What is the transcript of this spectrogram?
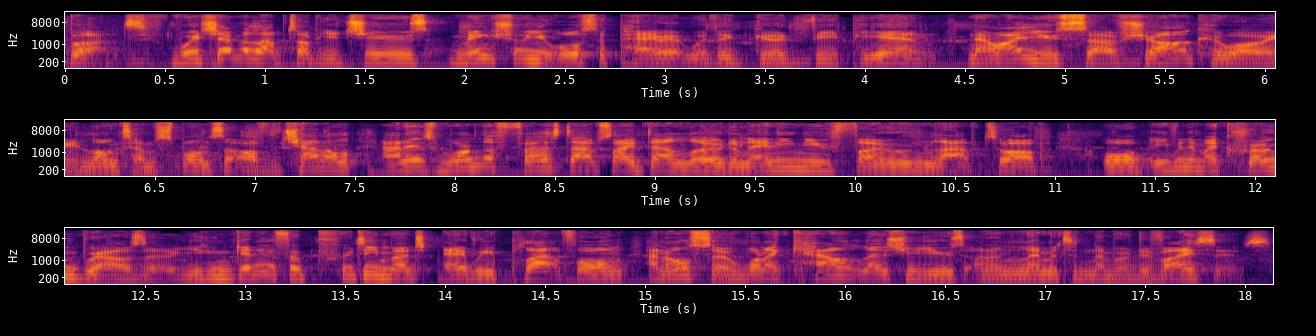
But whichever laptop you choose, make sure you also pair it with a good VPN. Now I use Surfshark, who are a long-term sponsor of the channel, and it's one of the first apps I download on any new phone, laptop, or even in my Chrome browser. You can get it for pretty much every platform, and also one account lets you use an unlimited number of devices.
